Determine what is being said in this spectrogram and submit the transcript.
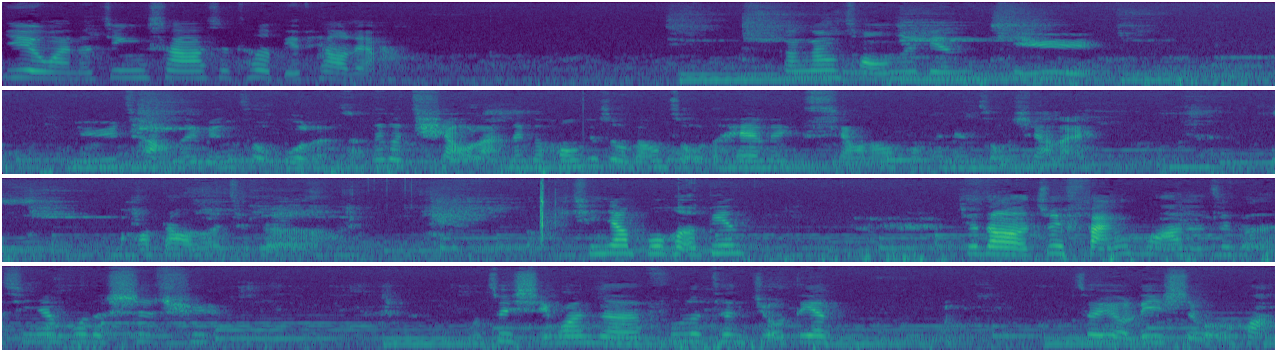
夜晚的金沙是特别漂亮。刚刚从那边体育体育场那边走过来的，那个桥啦，那个红就是我刚走的 Helix 桥，然后从那边走下来，然后到了这个新加坡河边。就到了最繁华的这个新加坡的市区，我最喜欢的 Fullerton 酒店，最有历史文化。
